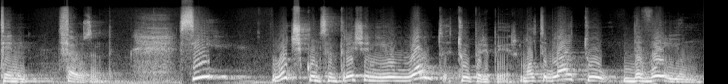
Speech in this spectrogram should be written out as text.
10,000 see which concentration you want to prepare? Multiply to the volume.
